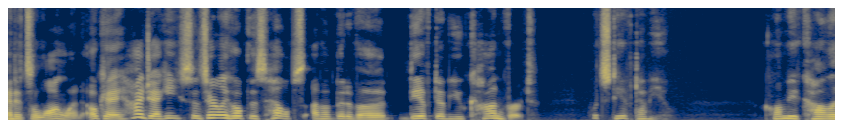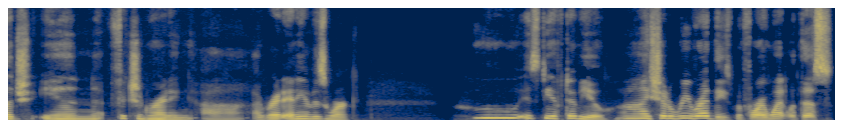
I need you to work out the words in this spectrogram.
And it's a long one. Okay. Hi, Jackie. Sincerely hope this helps. I'm a bit of a DFW convert. What's DFW? Columbia College in fiction writing. Uh, I read any of his work. Who is DFW? I should have reread these before I went with this.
